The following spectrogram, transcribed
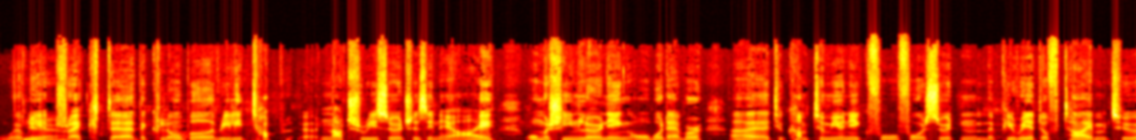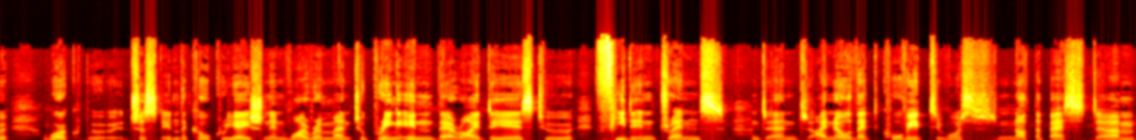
where we yeah. attract uh, the global, really top uh, notch researchers in AI or machine learning or whatever uh, to come to Munich for, for a certain period of time to work uh, just in the co creation environment, to bring in their ideas, to feed in trends. And, and I know that COVID was not the best. Um,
